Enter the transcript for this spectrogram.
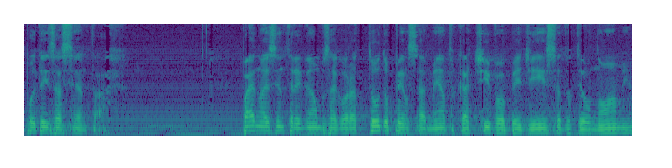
Podeis assentar. Pai, nós entregamos agora todo o pensamento cativo à obediência do teu nome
